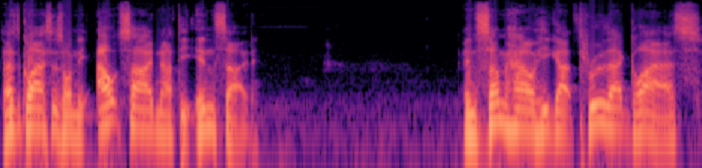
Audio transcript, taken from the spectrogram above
That glass is on the outside, not the inside. And somehow he got through that glass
